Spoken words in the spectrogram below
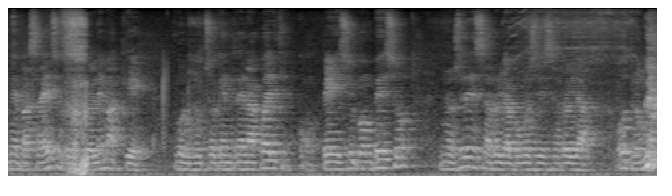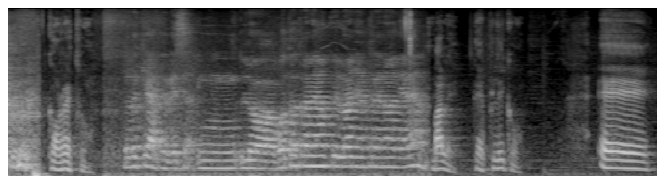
me pasa eso, pero el problema es que por mucho que entrenas cuádriceps con peso y con peso, no se desarrolla como se desarrolla otro músculo. Correcto. Entonces, ¿qué hace? Mm, ¿Lo agota otra vez aunque lo haya entrenado el día de antes? Vale, te explico. Eh,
